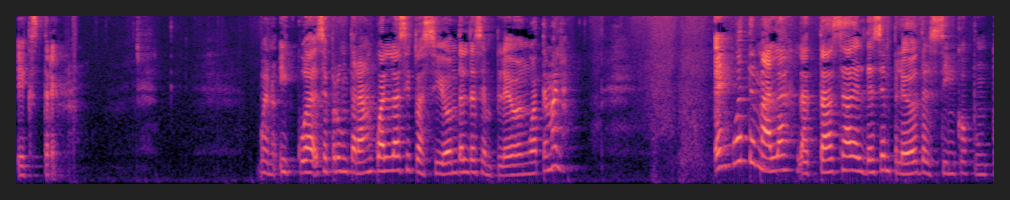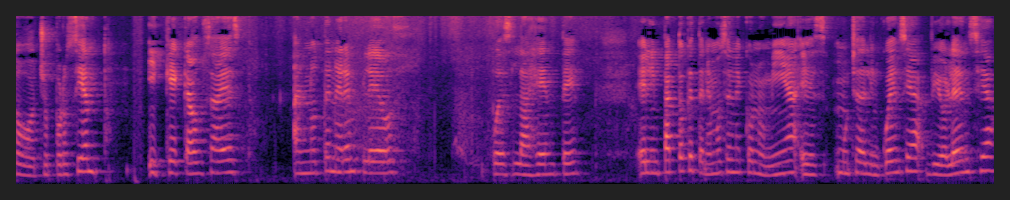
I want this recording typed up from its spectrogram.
extrema. Bueno, y se preguntarán cuál es la situación del desempleo en Guatemala. En Guatemala la tasa del desempleo es del 5.8%. ¿Y qué causa esto? Al no tener empleos pues la gente, el impacto que tenemos en la economía es mucha delincuencia, violencia,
